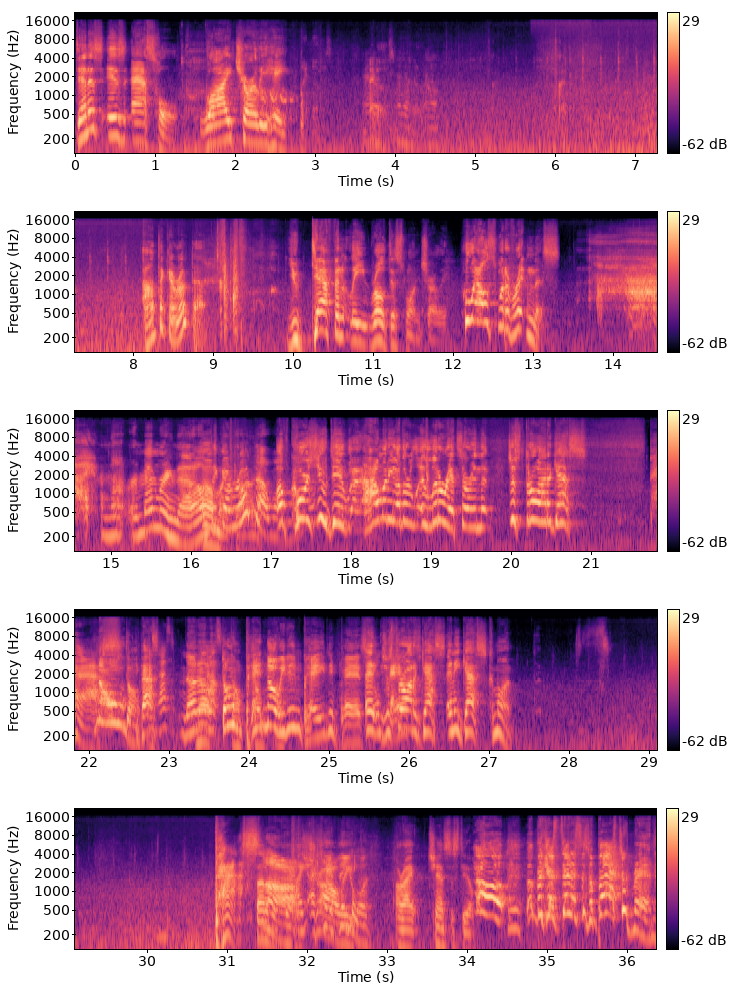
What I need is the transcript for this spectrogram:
Dennis is asshole. Why Charlie hate? I know this. I don't think I wrote that. You definitely wrote this one, Charlie. Who else would have written this? I'm not remembering that. I don't Oh think I wrote God. that one. Of course you did. How many other illiterates are in the? Just throw out a guess. Pass. No, don't pass. pass. No, no, no. Don't, Don't- pay. don't- no, he didn't pay. He didn't pass. Hey, Don't just pass. throw out a guess. Any guess. Come on. Pass. Son of a Oh, bitch. I, I can't Charlie. think of one. All right, chance to steal. Oh, because Dennis is a bastard man.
